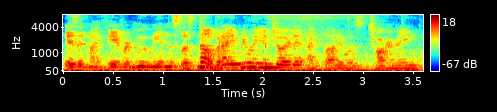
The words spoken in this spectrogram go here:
Is it my favorite movie in this list? No, but I really enjoyed it. I thought it was charming.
